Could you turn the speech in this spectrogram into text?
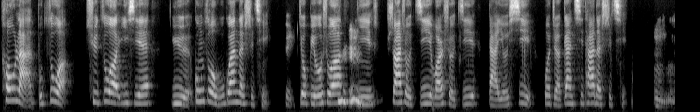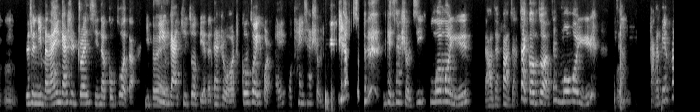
偷懒不做，去做一些与工作无关的事情。对，就比如说你刷手机、玩手机、打游戏，或者干其他的事情。嗯嗯嗯，就是你本来应该是专心的工作的，你不应该去做别的。但是我工作一会儿，哎，我看一下手机，看一下手机，摸摸鱼，然后再放下，再工作，再摸摸鱼，这样打个电话。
